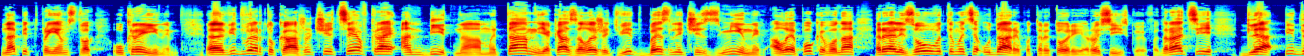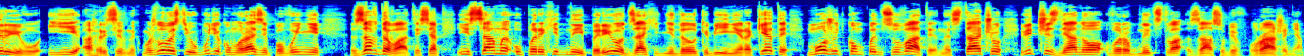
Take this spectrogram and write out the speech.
на підприємствах України. Е, Відверто кажучи, це вкрай амбітна мета, яка залежить від безлічі змінних, але поки вона реалізовуватиметься удари по території Російської Федерації для підриву її агресивних можливостей у будь-якому разі повинні завдаватися. І саме у перехідний період західні далекобійні ракети можуть компенсувати нестачу вітчизняного виробництва засобів ураження.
